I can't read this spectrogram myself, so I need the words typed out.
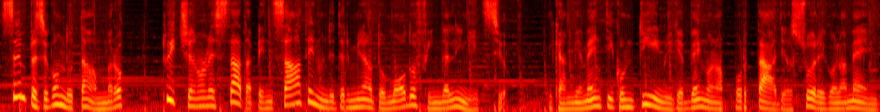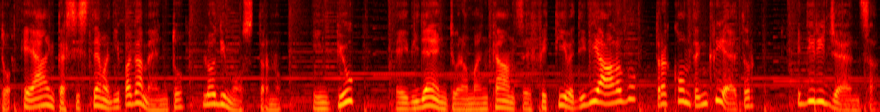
Sempre secondo Tamro, Twitch non è stata pensata in un determinato modo fin dall'inizio. I cambiamenti continui che vengono apportati al suo regolamento e anche al sistema di pagamento lo dimostrano. In più, è evidente una mancanza effettiva di dialogo tra content creator e dirigenza.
